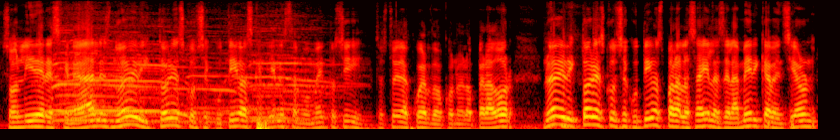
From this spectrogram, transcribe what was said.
son líderes generales, nueve victorias consecutivas que tiene hasta el momento, sí, estoy de acuerdo con el operador, nueve victorias consecutivas para las Águilas del la América, vencieron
